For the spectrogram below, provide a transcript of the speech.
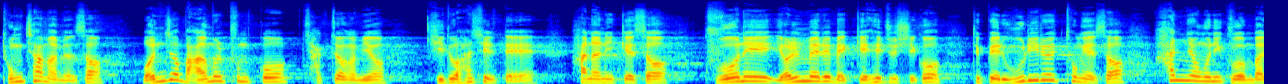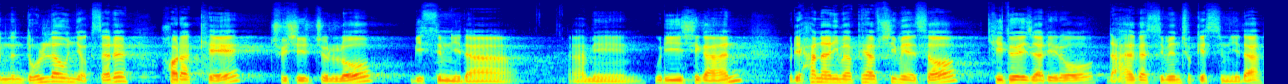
동참하면서 먼저 마음을 품고 작정하며 기도하실 때 하나님께서 구원의 열매를 맺게 해주시고 특별히 우리를 통해서 한 영혼이 구원받는 놀라운 역사를 허락해 주실 줄로 믿습니다. 아멘. 우리 이 시간 우리 하나님 앞에 합심해서 기도의 자리로 나아갔으면 좋겠습니다.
